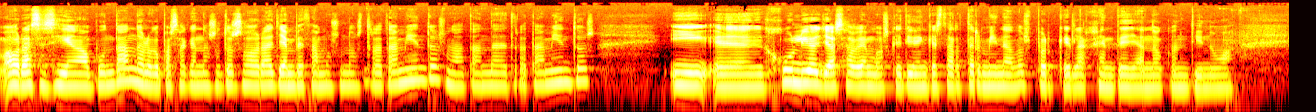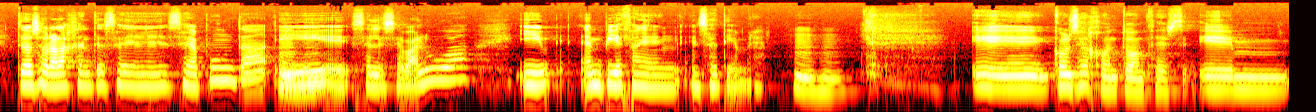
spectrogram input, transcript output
ahora se siguen apuntando, lo que pasa que nosotros ahora ya empezamos unos tratamientos, una tanda de tratamientos, y en julio ya sabemos que tienen que estar terminados porque la gente ya no continúa. Entonces ahora la gente se, se apunta y uh -huh. se les evalúa y empiezan en, en septiembre. Uh -huh. eh, consejo entonces, eh,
